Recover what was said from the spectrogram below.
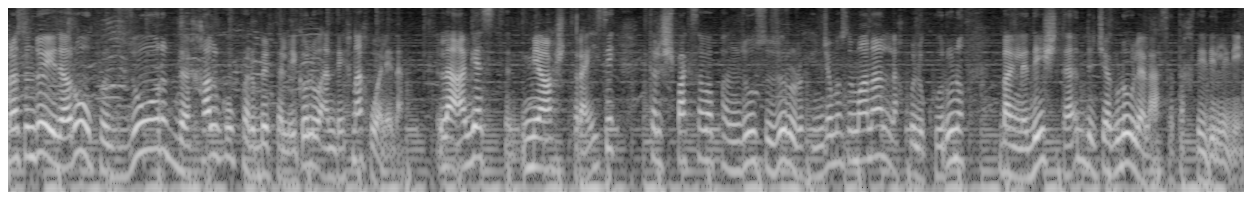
مرستندوی ادارو په زور د خلکو پر بیرته لیږلو اندېښنه خولې ده له اګست میاشت راهیسې تر 650 زرو روهینجه مسلمانان له خپل کورونو بنگلاديش ته د جګړو له لاسه تښتیدلي دي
